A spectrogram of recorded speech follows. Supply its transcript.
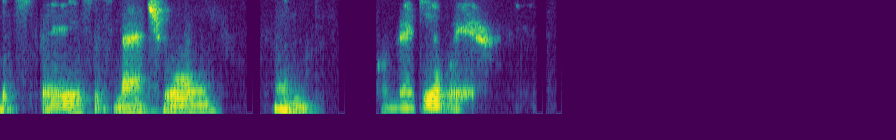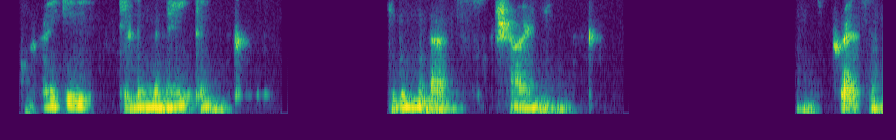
The space is natural and already aware. Already illuminating, luminous, shining, and present.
